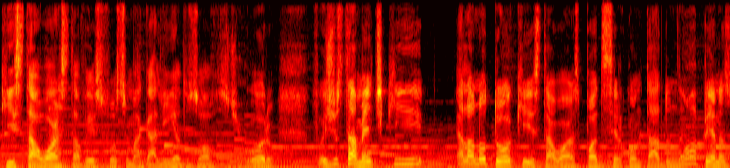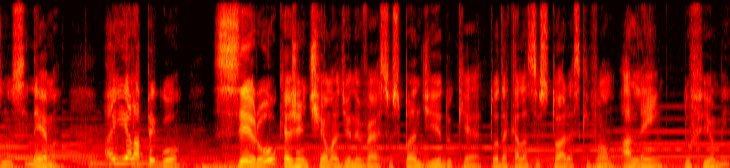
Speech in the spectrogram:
que Star Wars talvez fosse uma galinha dos ovos de ouro foi justamente que ela notou que Star Wars pode ser contado não apenas no cinema. Aí ela pegou, zerou o que a gente chama de universo expandido, que é todas aquelas histórias que vão além do filme,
